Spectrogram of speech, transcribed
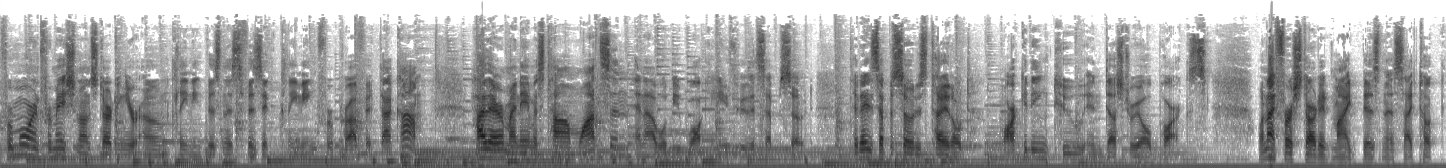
For more information on starting your own cleaning business, visit cleaningforprofit.com. Hi there, my name is Tom Watson, and I will be walking you through this episode. Today's episode is titled Marketing to Industrial Parks. When I first started my business, I took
